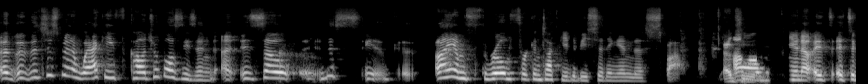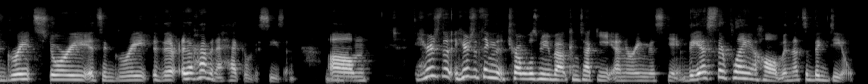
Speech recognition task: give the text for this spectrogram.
uh, it's just been a wacky college football season. Uh, so this, I am thrilled for Kentucky to be sitting in this spot. Absolutely. Um, you know, it's it's a great story. It's a great. They're they're having a heck of a season. Um, here's the here's the thing that troubles me about Kentucky entering this game. Yes, they're playing at home, and that's a big deal.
